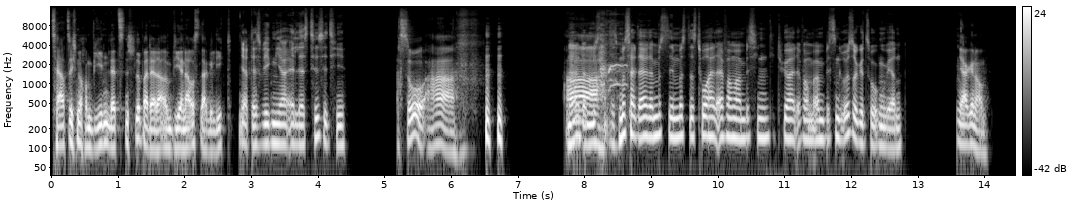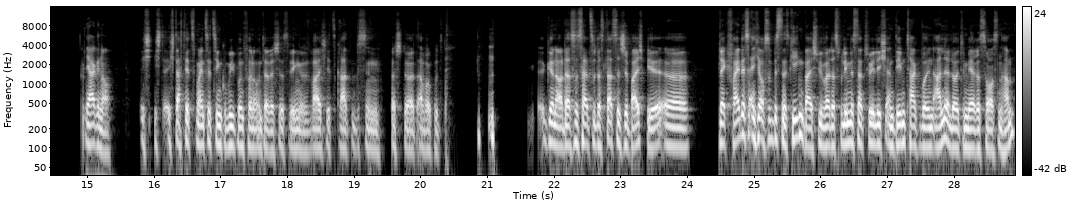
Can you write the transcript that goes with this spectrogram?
zerrt sich noch irgendwie einen letzten Schlüpper, der da irgendwie in der Auslage liegt. Ja, deswegen ja Elasticity. Ach so, ah. Ja, ah. muss, das muss halt, da muss, muss das Tor halt einfach mal ein bisschen, die Tür halt einfach mal ein bisschen größer gezogen werden. Ja, genau. Ja, genau. Ich, ich, ich dachte, jetzt meinst du jetzt den Gummibund von der Unterwäsche, deswegen war ich jetzt gerade ein bisschen verstört, aber gut. genau, das ist halt so das klassische Beispiel. Äh, Black Friday ist eigentlich auch so ein bisschen das Gegenbeispiel, weil das Problem ist natürlich, an dem Tag wollen alle Leute mehr Ressourcen haben.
